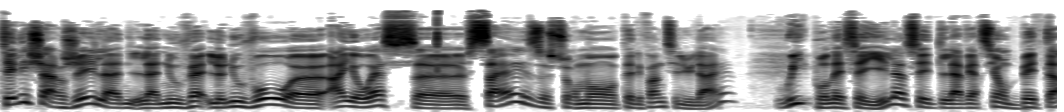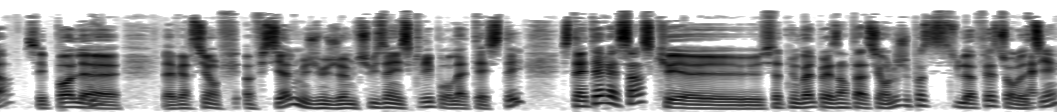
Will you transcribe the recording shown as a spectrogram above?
téléchargé la, la nouvelle, le nouveau euh, iOS euh, 16 sur mon téléphone cellulaire. Oui. Pour l'essayer, là, c'est la version bêta, c'est pas le- la version offi- officielle, mais je, je me suis inscrit pour la tester. C'est intéressant ce que euh, cette nouvelle présentation-là. Je sais pas si tu l'as fait sur le Ben, tien.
